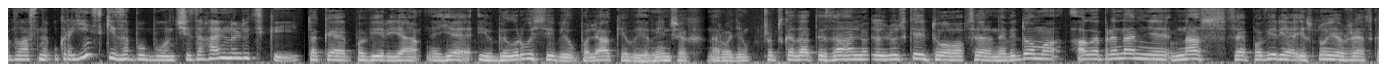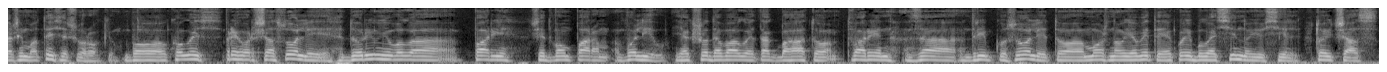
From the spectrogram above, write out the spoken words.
власне український забобон чи загальнолюдський. Таке повір'я є і в білорусів, і в поляків, і в інших народів. Щоб сказати загальнолюдський, то це невідомо, але принаймні в нас це повір'я існує вже, скажімо, тисячу років. Бо колись пригорща солі дорівнювала парі чи двом парам волів. Якщо давали так багато тварин за дрібку солі, то можна уявити, якою була цінною сіль в той час.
